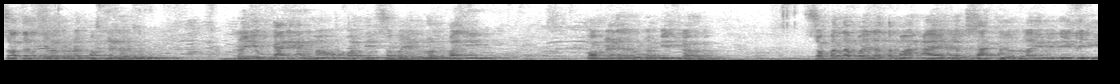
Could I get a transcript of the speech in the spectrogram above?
सदस्यहरू र कमरेडहरू र यो कार्यक्रममा उपस्थित सबै रोलपाली कमरेडहरू र मित्रहरू। सबभन्दा पहिला त म आयोजक साथीहरूलाई हृदयदेखि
